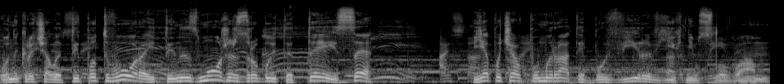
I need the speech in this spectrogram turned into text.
Вони кричали: Ти потвора, і ти не зможеш зробити те і се. Я почав помирати, бо вірив їхнім словам.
